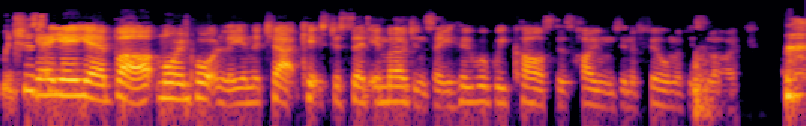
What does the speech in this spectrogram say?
which is Yeah, yeah, yeah. But more importantly, in the chat, Kit's just said emergency. Who would we cast as Holmes in a film of his life?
